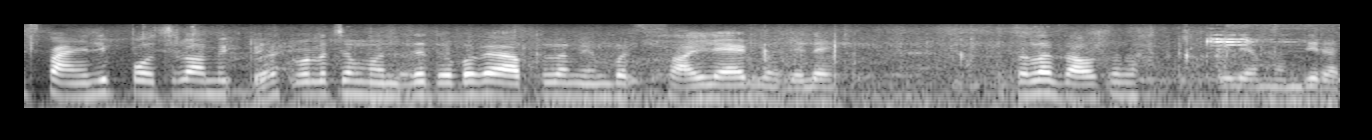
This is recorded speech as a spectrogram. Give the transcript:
फायनली पोहोचलो आम्ही पेट्रोलच्या मंदिरात. बघा आपला मेंबर साईल ॲड झालेला आहे. चला जाऊ चला. पहिल्या मंदिरात.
